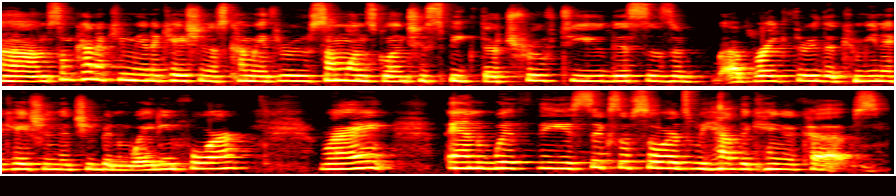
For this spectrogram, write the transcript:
Um, some kind of communication is coming through. Someone's going to speak their truth to you. This is a, a breakthrough, the communication that you've been waiting for, right? And with the Six of Swords, we have the King of Cups.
